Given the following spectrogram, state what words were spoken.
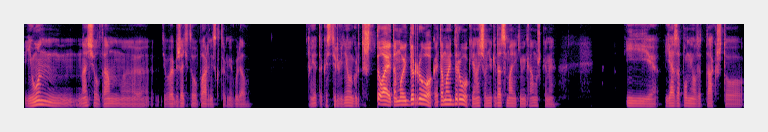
И он начал там э, типа, обижать этого парня, с которым я гулял. Я так остервенел, говорю, ты что, это мой друг, это мой друг. Я начал в него кидаться маленькими камушками. И я запомнил это так, что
